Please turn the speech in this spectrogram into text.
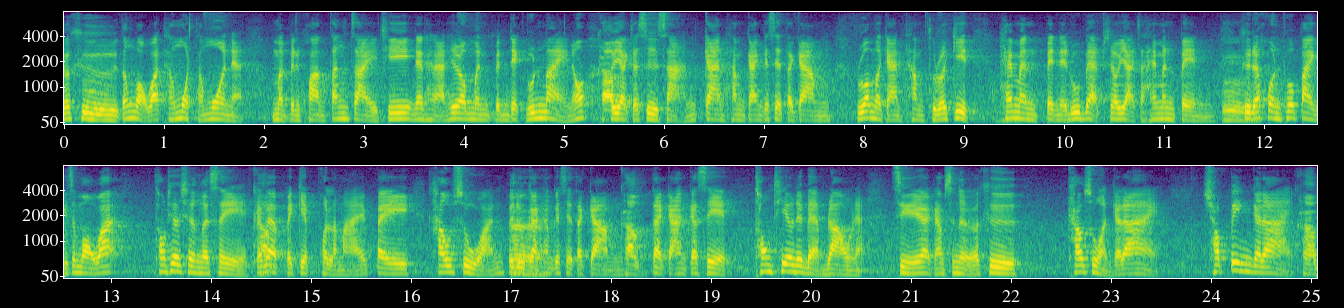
ก็คือต้องบอกว่าทั้งหมดทั้งมวลเนี่ยมันเป็นความตั้งใจที่ในฐานะที่เรามันเป็นเด็กรุ่นใหม่เนาะครับเราอยากจะสื่อสารการทำการเกษตรกรรม ร่วมกับการทำธุรกิจให้มันเป็นในรูปแบบที่เราอยากจะให้มันเป็น อืมคือถ้าคนทั่วไปก็จะมองว่า ท่องเที่ยวเชิงเกษตรครัก็บแบบไปเก็บผลไม้ไปเข้าสวนไปดูเออการทำเกษตรกรรมครับแต่การเกษตรท่องเที่ยวในแบบเราเนี่ยสิ่งที่อยากนำเสนอก็คือเข้าสวนก็ได้ช้อปปิ้งก็ได้ครับ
